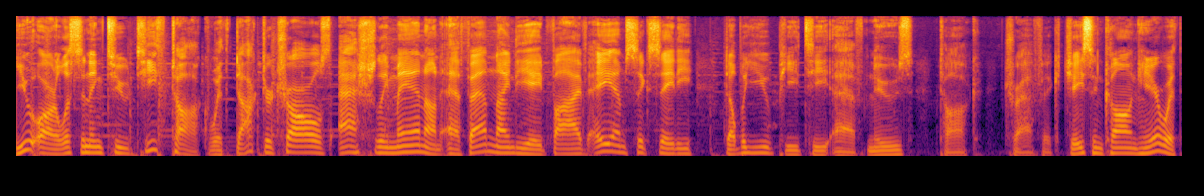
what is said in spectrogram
You are listening to Teeth Talk with Dr. Charles Ashley Mann on FM 98.5 AM 680 WPTF News Talk Traffic. Jason Kong here with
